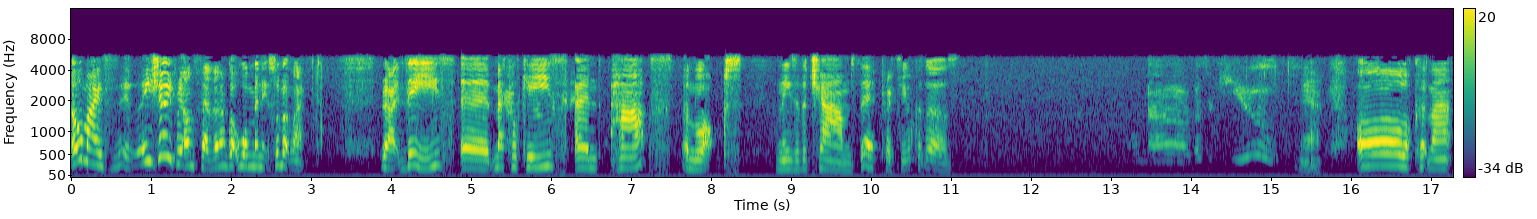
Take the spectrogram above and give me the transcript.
Oh my! Are you sure you put it on seven? I've got one minute something left. Right, these uh, metal keys and hearts and locks, and these are the charms. They're pretty. Look at those. Oh, those are cute. Yeah. Oh, look at that.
